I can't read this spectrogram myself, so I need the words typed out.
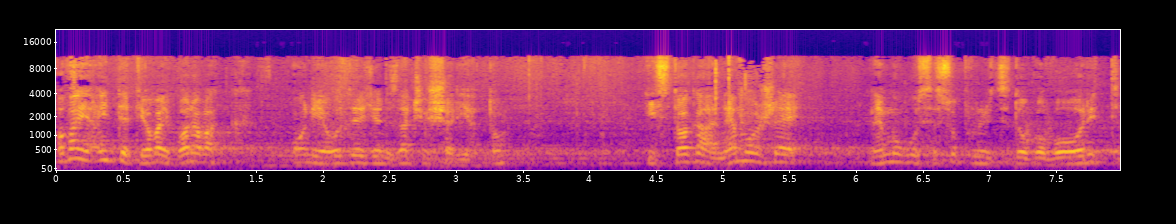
ovaj idet i ovaj boravak, on je određen, znači, šarijatom. I stoga ne može, ne mogu se supružnici dogovoriti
